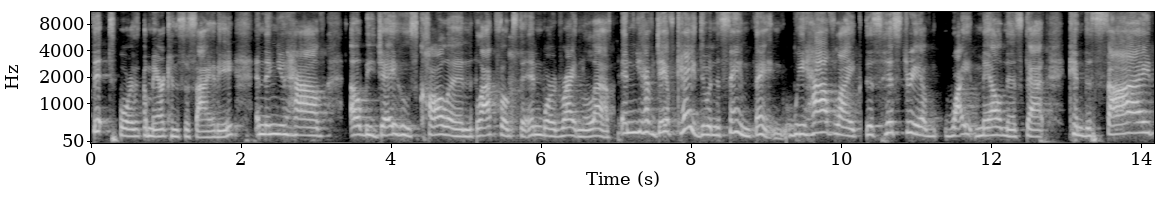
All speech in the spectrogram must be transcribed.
fit for American society. And then you have LBJ who's calling Black folks the N word right and left. And you have JFK doing the same thing. We have like this history of white maleness that can decide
